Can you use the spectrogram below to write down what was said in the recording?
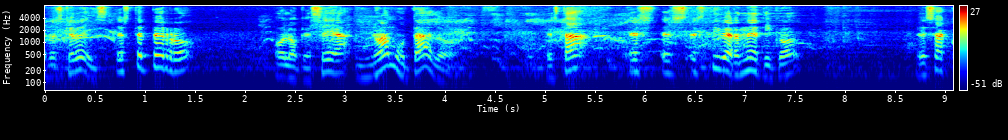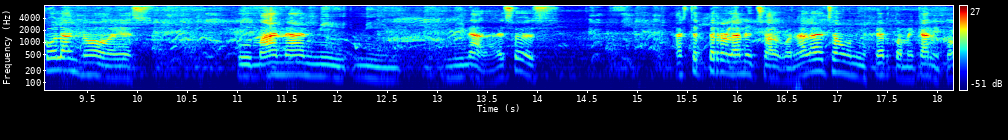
Pero es que veis, este perro, o lo que sea, no ha mutado. Está... es, es, cibernético. Esa cola no es humana ni, ni, ni nada. Eso es... A este perro le han hecho algo. Le han hecho un injerto mecánico.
